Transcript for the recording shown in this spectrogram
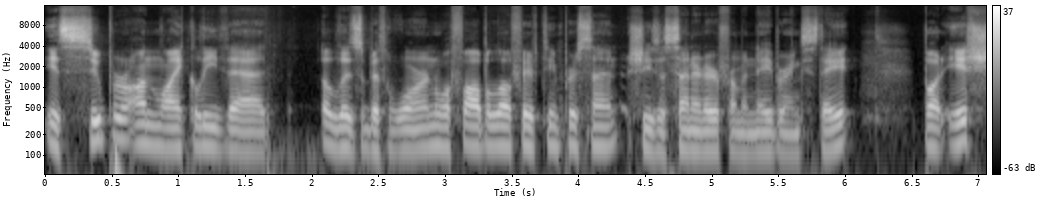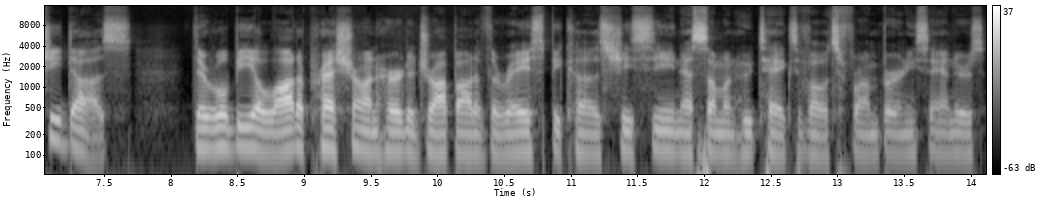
it's super unlikely that Elizabeth Warren will fall below 15%. She's a senator from a neighboring state. But if she does, there will be a lot of pressure on her to drop out of the race because she's seen as someone who takes votes from Bernie Sanders.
